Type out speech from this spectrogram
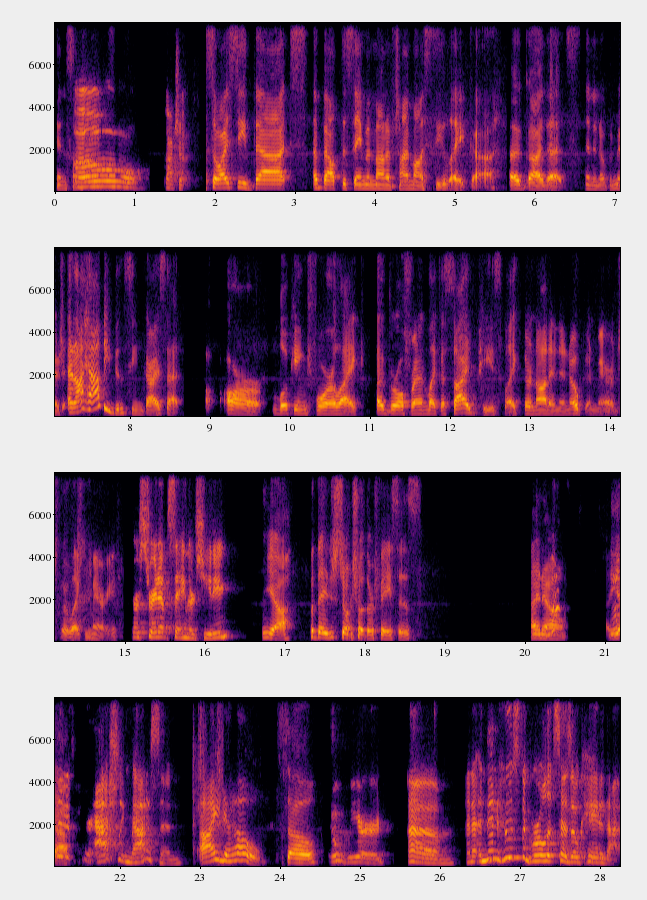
in some. Oh, gotcha. So I see that about the same amount of time I see like uh, a guy that's in an open marriage, and I have even seen guys that are looking for like a girlfriend, like a side piece, like they're not in an open marriage, they're like married. They're straight up saying they're cheating. Yeah, but they just don't show their faces. I know. What Yeah, you're Ashley Madison. I know. So So weird. Um, and, and then who's the girl that says okay to that?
